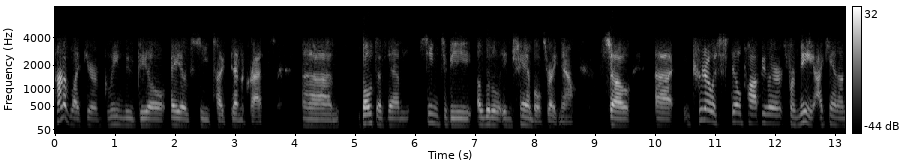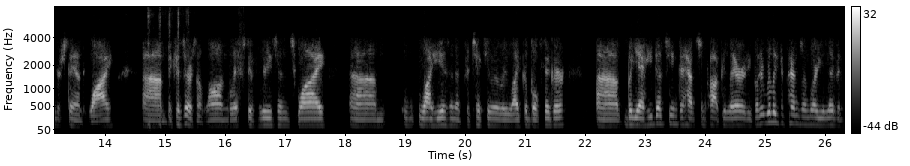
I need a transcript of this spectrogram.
kind of like your Green New Deal AOC type Democrats, um, both of them seem to be a little in shambles right now. So uh, Trudeau is still popular. For me, I can't understand why, um, because there's a long list of reasons why um, why he isn't a particularly likable figure. Uh, but yeah, he does seem to have some popularity. But it really depends on where you live in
